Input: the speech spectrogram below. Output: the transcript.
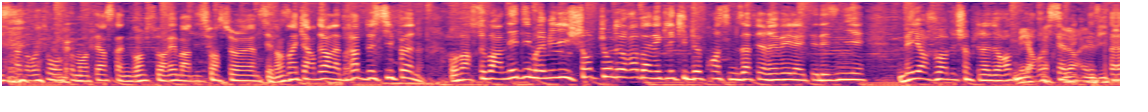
Il sera de retour au commentaire. Ce sera une grande soirée mardi soir sur RMC. Dans un quart d'heure, la draft de Stephen. On va recevoir Nedim Remili, champion d'Europe avec l'équipe de France. Il nous a fait rêver. Il a été désigné meilleur joueur du championnat d'Europe. Meilleur Il a repris passeur, MVP.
